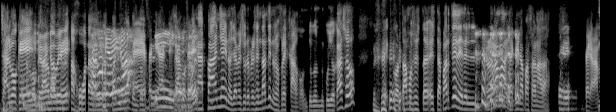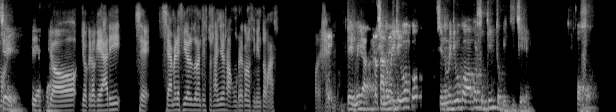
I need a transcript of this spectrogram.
Salvo que, Salvo que venga a, salvo ver- que- a jugar a la Salvo Liga que venga- Española, que entonces- efectivamente, Sí, salvo que eso es. venga a España y nos llame su representante y nos ofrezca algo. En, tu- en cuyo caso, eh, cortamos esta, esta parte del programa y aquí no pasa nada. Pero vamos, sí, yo, yo creo que Ari se, se ha merecido durante estos años algún reconocimiento más, por ejemplo. Sí, mira, si no me equivoco, si no me equivoco, va por su quinto pichichi. eh. Ojo.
